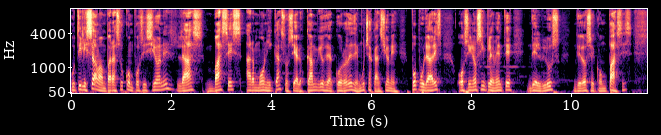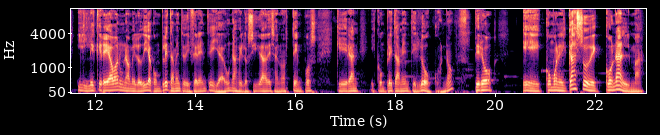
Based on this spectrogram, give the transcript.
utilizaban para sus composiciones las bases armónicas, o sea, los cambios de acordes de muchas canciones populares, o si no simplemente del blues de 12 compases, y le creaban una melodía completamente diferente y a unas velocidades, a unos tempos que eran eh, completamente locos, ¿no? Pero eh, como en el caso de Con Alma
